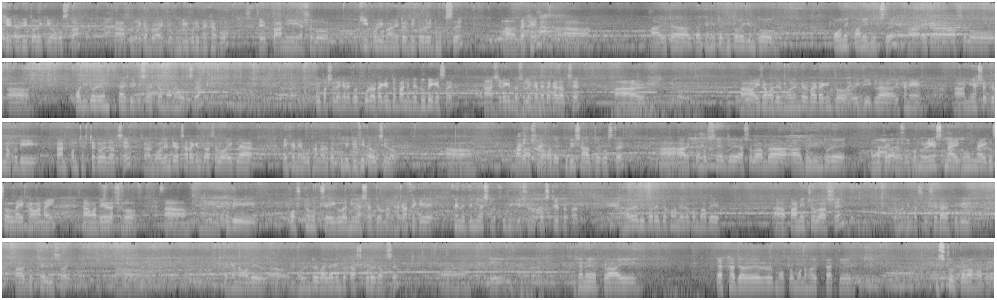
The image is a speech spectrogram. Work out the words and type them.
দেখি এটার ভিতরে কি অবস্থা। আপনাদেরকে আমরা একটু ঘুরে ঘুরে দেখাবো এই পানি আসলে কি পরিমাণ এটার ভিতরে ঢুকছে। দেখেন এটা দেখেন, এটার ভিতরে কিন্তু অনেক পানি ঢুকছে। এটা আসলে অডিটোরিয়াম টাইপের কিছু একটা মনে হচ্ছে। ওই পাশে দেখেন একবার পুরোটা কিন্তু পানিতে ডুবে গেছে। সেটা কিন্তু আসলে এখানে দেখা যাচ্ছে। আর এই যে আমাদের ভলেন্টিয়ার বাড়িটা কিন্তু এই যে এগুলা এখানে নিয়ে আসার জন্য খুবই প্রাণপণ চেষ্টা করে যাচ্ছে। কারণ ভলেন্টিয়ার ছাড়া কিন্তু আসলে এগুলা এখানে উঠানোটা খুবই ডিফিকাল্ট ছিল। তারা আসলে আমাদের খুবই সাহায্য করছে। আহ, আরেকটা হচ্ছে যে আসলে আমরা দুই দিন ধরে আমাদের আসলে কোনো রেস্ট নাই ঘুম নাই গোসল নাই খাওয়া নাই। আমাদের আসলে খুবই কষ্ট হচ্ছে এগুলো নিয়ে আসার জন্য। ঢাকা থেকে ফেনেতে নিয়ে আসলে খুবই আসলে কষ্টের ব্যাপার। ঘরের ভিতরে যখন এরকমভাবে পানি চলে আসে তখন কিন্তু আসলে সেটা খুবই দুঃখের বিষয়। দেখেন আমাদের ভলেন্টিয়ার বাইরে কিন্তু কাজ করে যাচ্ছে। এখানে প্রায় এক হাজারের মতো মনে হয় প্যাকেট স্টোর করা হবে।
